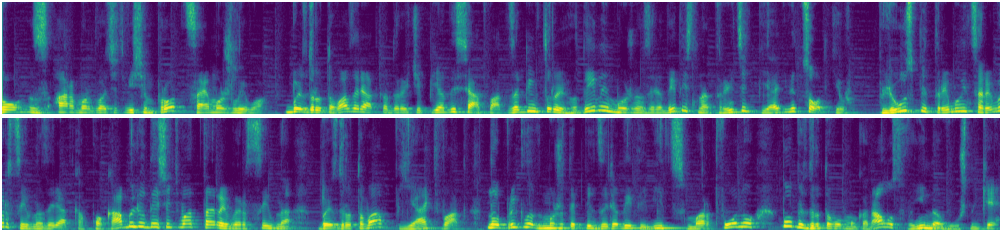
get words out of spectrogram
то з Armor 28 Pro це можливо. Бездротова зарядка, до речі, 50 Вт. За півтори години можна зарядитись на 35%. Плюс підтримується реверсивна зарядка по кабелю 10 Вт та реверсивна бездротова 5 Вт. Наприклад, зможете підзарядити від смартфону по бездротовому каналу свої навушники.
